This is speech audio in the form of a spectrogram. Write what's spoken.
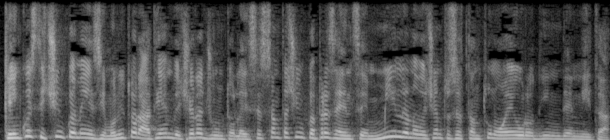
che in questi cinque mesi monitorati ha invece raggiunto le 65 presenze e 1.971 euro di indennità.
